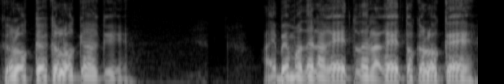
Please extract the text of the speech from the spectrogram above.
¿Qué lo que, qué lo que aquí? Ahí vemos de la gueto, de la gueto, ¿qué lo que?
